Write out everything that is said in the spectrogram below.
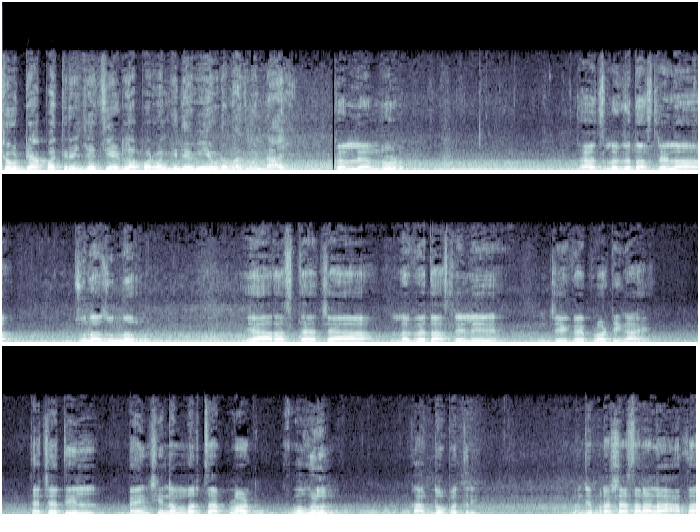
छोट्या पत्रेच्या चेडला परवानगी द्यावी एवढं माझं म्हणणं आहे. कल्याण रोड त्याच लगत असलेला जुना जुन्नर रोड. या रस्त्याच्या लगत असलेले जे काही प्लॉटिंग आहे त्याच्यातील ब्याऐंशी नंबरचा प्लॉट वगळून कागदोपत्री. म्हणजे प्रशासनाला आता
